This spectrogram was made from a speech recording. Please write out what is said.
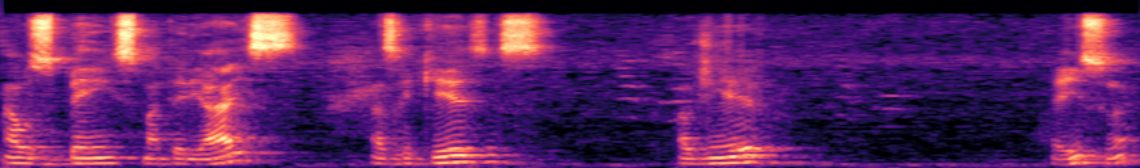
aos bens materiais, às riquezas, ao dinheiro. É isso, né?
